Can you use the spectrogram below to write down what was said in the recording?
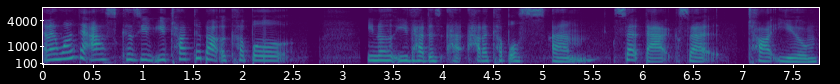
And I wanted to ask because you you talked about a couple, you know, you've had to, ha- had a couple um, setbacks that taught you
